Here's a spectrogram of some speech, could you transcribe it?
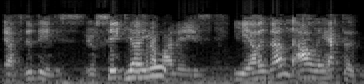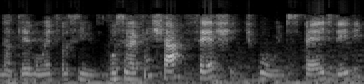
é a vida deles. Eu sei que o trabalho eu... é esse. E ela ainda alerta naquele momento, fala assim, você vai fechar, feche, tipo, despede dele.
